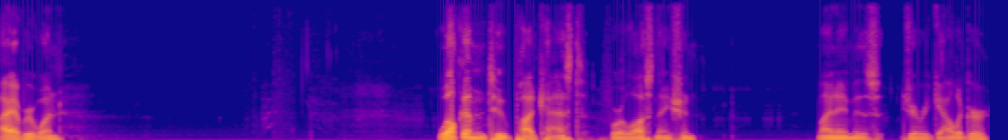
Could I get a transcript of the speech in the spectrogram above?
Hi, everyone. Welcome to Podcast for a Lost Nation. My name is Jerry Gallagher.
